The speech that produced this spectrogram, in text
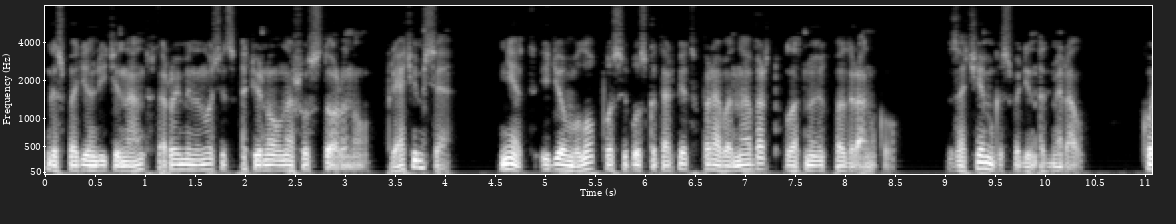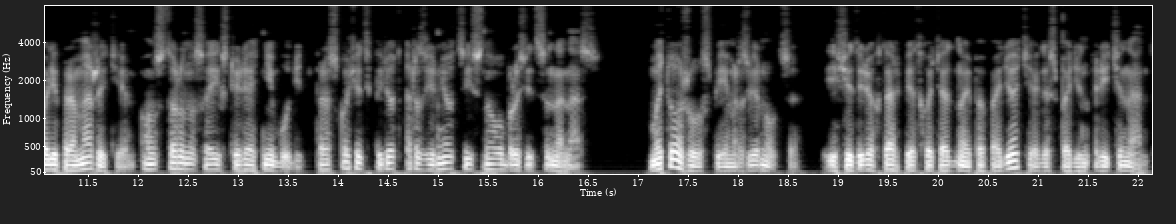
«Господин лейтенант, второй миноносец отвернул в нашу сторону. Прячемся?» «Нет, идем в лоб после пуска торпед вправо на борт, вплотную к подранку». «Зачем, господин адмирал?» Коли промажете, он в сторону своих стрелять не будет, проскочит вперед, развернется и снова бросится на нас. Мы тоже успеем развернуться. Из четырех торпед хоть одной попадете, господин лейтенант.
